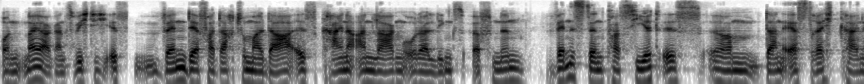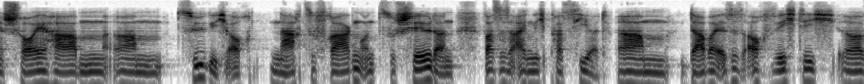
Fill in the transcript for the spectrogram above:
Und naja, ganz wichtig ist, wenn der Verdacht schon mal da ist, keine Anlagen oder Links öffnen, wenn es denn passiert ist, ähm, dann erst recht keine Scheu haben, ähm, zügig auch nachzufragen und zu schildern, was ist eigentlich passiert. Ähm, dabei ist es auch wichtig, äh,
